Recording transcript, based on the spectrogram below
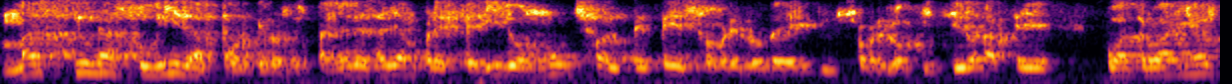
más que una subida porque los españoles hayan preferido mucho al PP sobre lo, de, sobre lo que hicieron hace cuatro años,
